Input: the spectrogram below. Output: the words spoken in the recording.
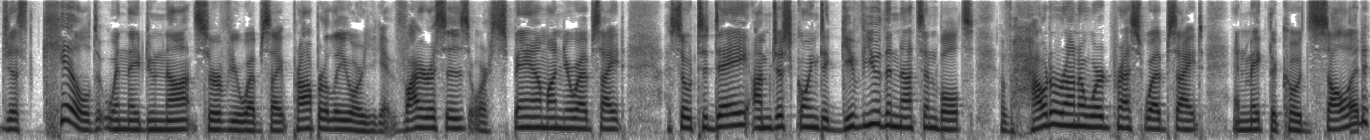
just killed when they do not serve your website properly or you get viruses or spam on your website. So today I'm just going to give you the nuts and bolts of how to run a WordPress website and make the code solid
